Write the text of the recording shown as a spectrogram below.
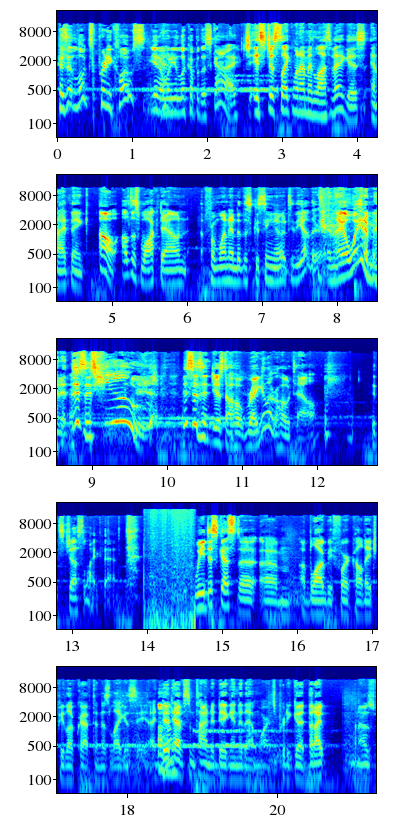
because it looks pretty close. You know, when you look up at the sky. It's just like when I'm in Las Vegas and I think, oh, I'll just walk down from one end of this casino to the other. And I go, wait a minute, this is huge. This isn't just a ho- regular hotel. It's just like that. We discussed a, um, a blog before called H.P. Lovecraft and His Legacy. I did have some time to dig into that more. It's pretty good. But I, when I was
